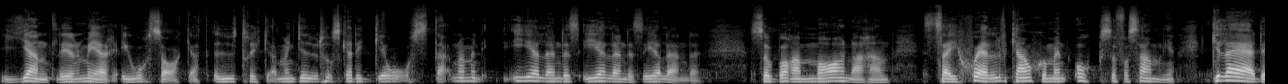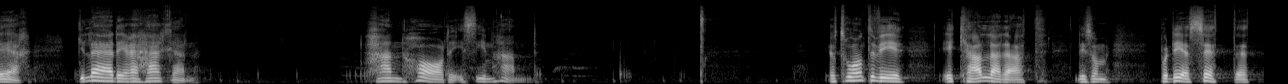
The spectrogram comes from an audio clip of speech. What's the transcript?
egentligen mer orsak att uttrycka, men Gud hur ska det gå? Men eländes, eländes, elände. Så bara manar han sig själv kanske men också församlingen. Gläd er, gläd er i Herren. Han har det i sin hand. Jag tror inte vi är kallade att liksom på det sättet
